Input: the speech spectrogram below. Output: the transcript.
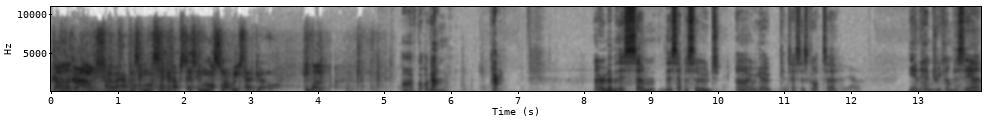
cover the ground. Whatever happens, he mustn't get upstairs. He must not reach that girl. He won't. Oh, I've got a gun. Ha! Now remember this um, this episode. Oh, here we go. Contessa's got uh, Ian Hendry come to see her.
